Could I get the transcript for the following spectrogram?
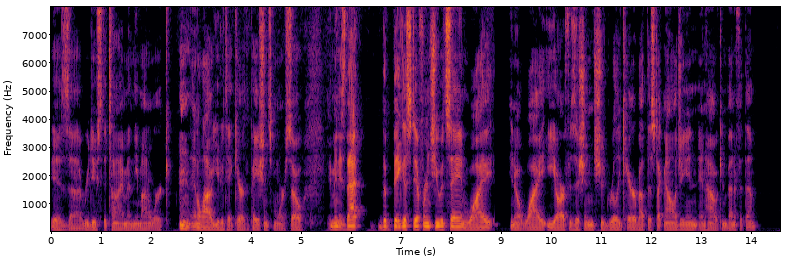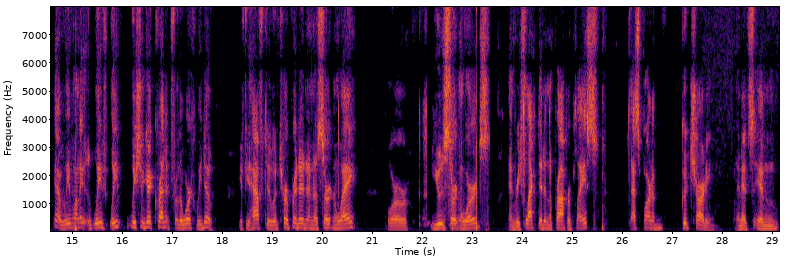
is uh, reduce the time and the amount of work and allow you to take care of the patients more. So, I mean, is that the biggest difference you would say, and why you know why ER physicians should really care about this technology and, and how it can benefit them? Yeah, we want to we we we should get credit for the work we do. If you have to interpret it in a certain way or use certain words and reflect it in the proper place, that's part of good charting. And it's in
